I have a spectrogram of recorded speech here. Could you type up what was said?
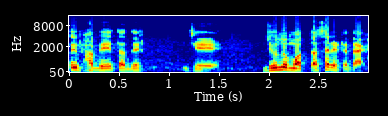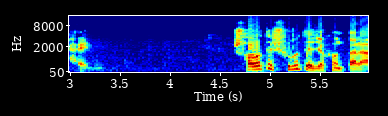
ওইভাবে তাদের যে জুলুম অত্যাচার, এটা দেখায়নি। শরতের শুরুতে যখন তারা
